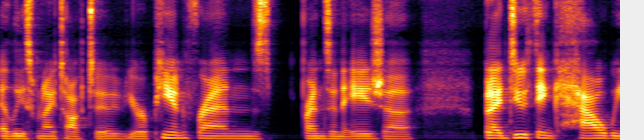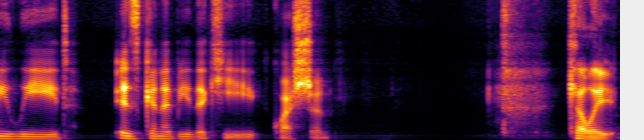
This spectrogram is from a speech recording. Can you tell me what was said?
at least when I talk to European friends, friends in Asia. But I do think how we lead is going to be the key question. Kelly,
